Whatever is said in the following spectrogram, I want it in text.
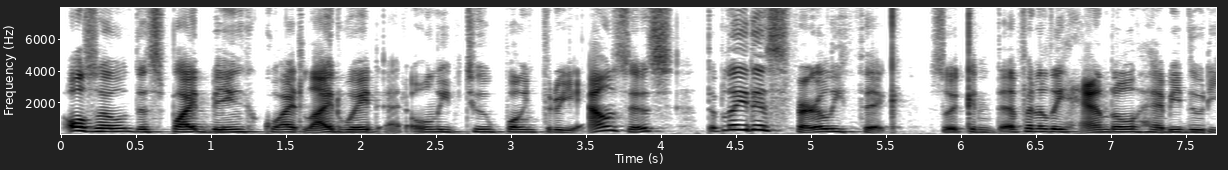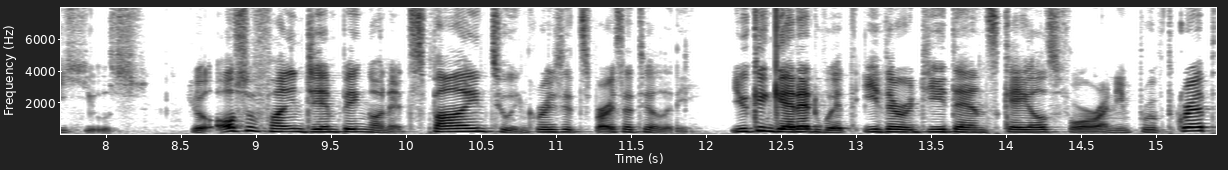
Also, despite being quite lightweight at only 2.3 ounces, the blade is fairly thick, so it can definitely handle heavy duty use. You'll also find jimping on its spine to increase its versatility. You can get it with either G10 scales for an improved grip,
